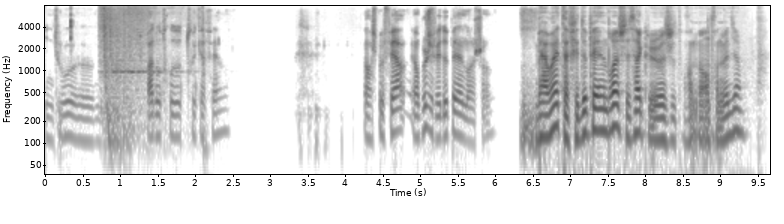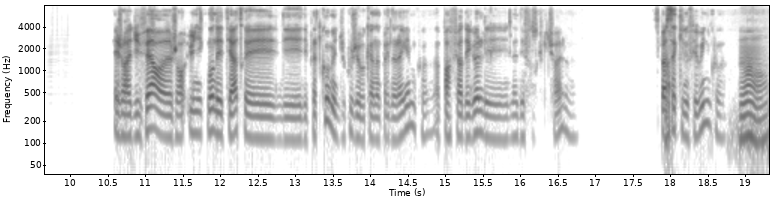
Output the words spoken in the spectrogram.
Into. Euh, j'ai pas d'autres trucs à faire. Alors je peux faire. Et en plus, j'ai fait deux pen and brush. hein. Bah ouais, t'as fait deux PN brush, c'est ça que j'étais en train de- en train de me dire. Et j'aurais dû faire euh, genre uniquement des théâtres et des, des platco, mais du coup, j'ai aucun impact dans la game quoi. À part faire des golds et de la défense culturelle. C'est pas Ah. ça qui nous fait win quoi. Non,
